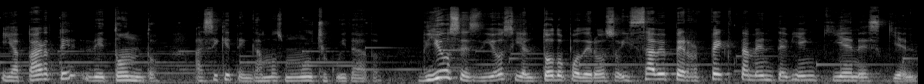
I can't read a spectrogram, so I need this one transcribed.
y aparte de tonto, así que tengamos mucho cuidado. Dios es Dios y el Todopoderoso y sabe perfectamente bien quién es quién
